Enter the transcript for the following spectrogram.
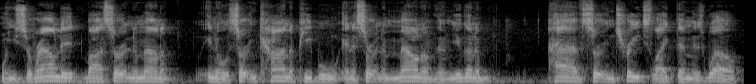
when you're surrounded by a certain amount of you know, a certain kind of people and a certain amount of them, you're to have certain traits like them as well.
